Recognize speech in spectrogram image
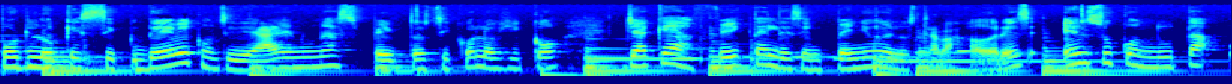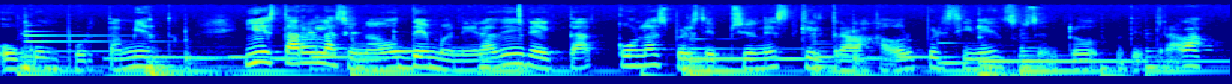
por lo que se debe considerar en un aspecto psicológico, ya que afecta el desempeño de los trabajadores en su conducta o comportamiento y está relacionado de manera directa con las percepciones que el trabajador percibe en su centro de trabajo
